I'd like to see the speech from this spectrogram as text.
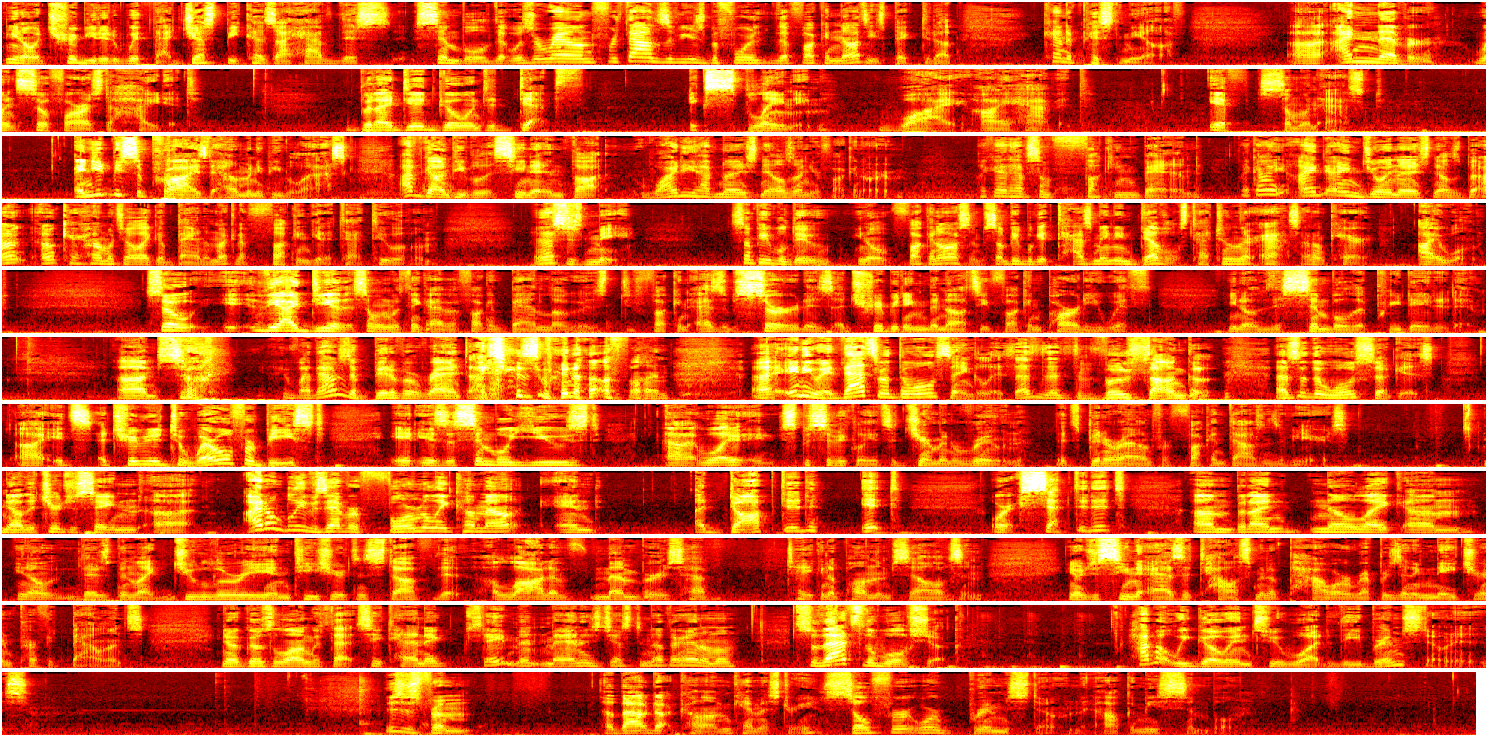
you know attributed with that just because I have this symbol that was around for thousands of years before the fucking Nazis picked it up, kind of pissed me off. Uh, I never went so far as to hide it. But I did go into depth explaining why I have it, if someone asked. And you'd be surprised at how many people ask. I've gotten people that seen it and thought, why do you have Nine Nails on your fucking arm? Like I'd have some fucking band. Like I, I, I enjoy Nine Inch Nails, but I don't, I don't care how much I like a band. I'm not gonna fucking get a tattoo of them. And that's just me. Some people do, you know, fucking awesome. Some people get Tasmanian devils tattooed on their ass. I don't care. I won't. So the idea that someone would think I have a fucking band logo is fucking as absurd as attributing the Nazi fucking party with, you know, this symbol that predated it. Um, so that was a bit of a rant I just went off on. Uh, anyway, that's what the wolf's angle is. That's that's the Wolfsangel. That's what the wolf's hook is. Uh, it's attributed to werewolf or beast. It is a symbol used. Uh, well, it, it, specifically, it's a German rune that's been around for fucking thousands of years. Now, the Church of Satan, uh, I don't believe has ever formally come out and adopted it or accepted it. Um, but I know, like, um, you know, there's been like jewelry and T-shirts and stuff that a lot of members have taken upon themselves, and you know, just seen as a talisman of power representing nature in perfect balance. you know, it goes along with that satanic statement man is just another animal. So that's the wolf's hook. How about we go into what the brimstone is? This is from about.com chemistry sulfur or brimstone alchemy symbol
